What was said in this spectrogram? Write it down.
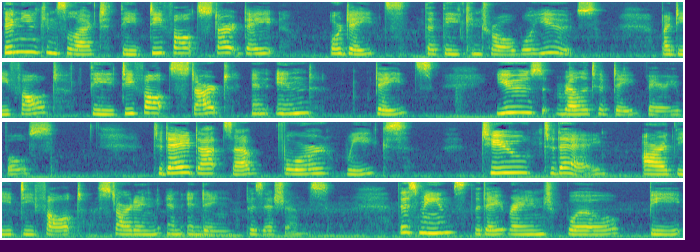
Then you can select the default start date or dates that the control will use. By default, the default start and end dates use relative date variables. Today.sub four weeks to today are the default starting and ending positions. This means the date range will be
